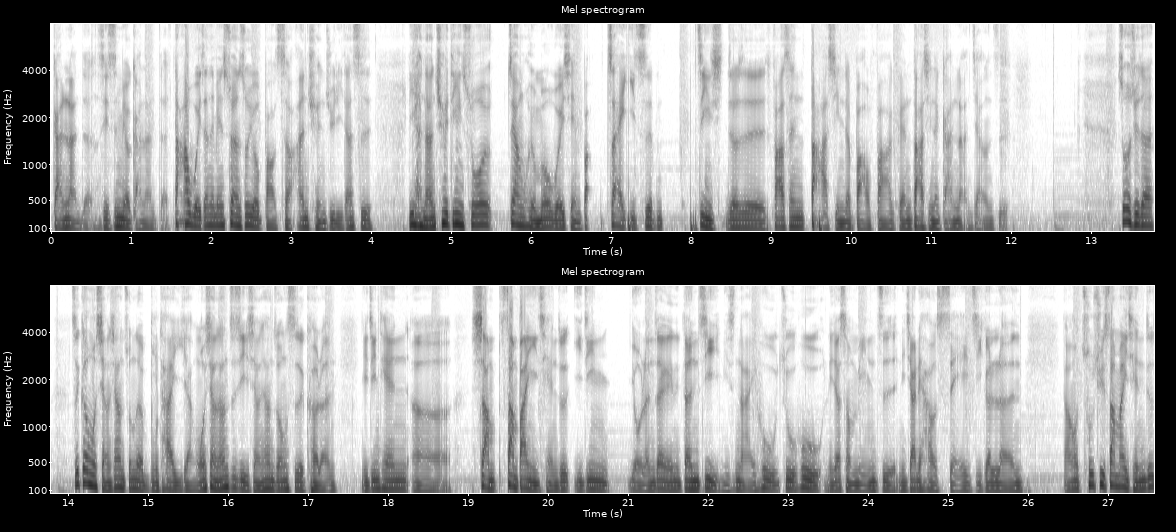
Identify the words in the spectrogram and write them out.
感染的，谁是没有感染的。大家围在那边，虽然说有保持好安全距离，但是你很难确定说这样有没有危险。再一次。进行就是发生大型的爆发跟大型的感染这样子，所以我觉得这跟我想象中的不太一样。我想象自己想象中是可能你今天呃上上班以前就已经有人在给你登记，你是哪一户住户，你叫什么名字，你家里还有谁几个人，然后出去上班以前就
